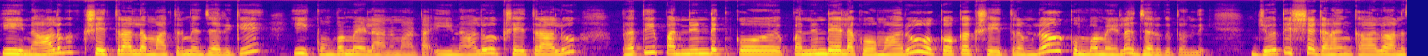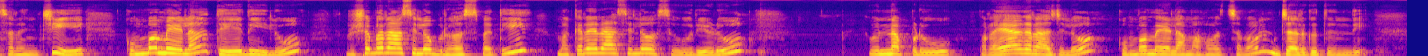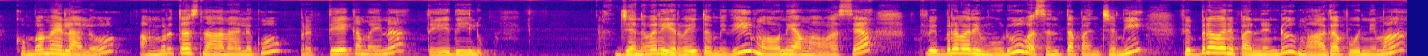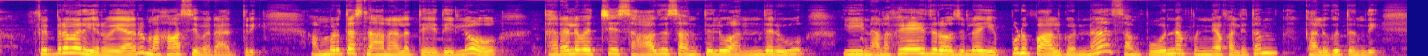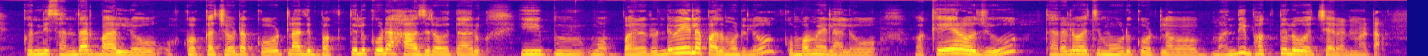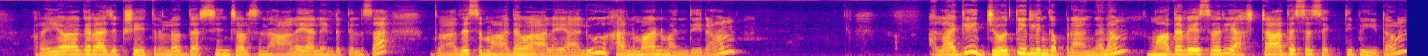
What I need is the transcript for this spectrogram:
ఈ నాలుగు క్షేత్రాల్లో మాత్రమే జరిగే ఈ కుంభమేళ అనమాట ఈ నాలుగు క్షేత్రాలు ప్రతి పన్నెండు కో పన్నెండేళ్ళ కోమారు ఒక్కొక్క క్షేత్రంలో కుంభమేళ జరుగుతుంది. జ్యోతిష్య గణాంకాలు అనుసరించి కుంభమేళ తేదీలు వృషభ రాశిలో బృహస్పతి మకర రాశిలో సూర్యుడు ఉన్నప్పుడు ప్రయాగరాజులో కుంభమేళ మహోత్సవం జరుగుతుంది. కుంభమేళాలో అమృత స్నానాలకు ప్రత్యేకమైన తేదీలు. జనవరి ఇరవై తొమ్మిది మౌని అమావాస్య ఫిబ్రవరి మూడు వసంత పంచమి ఫిబ్రవరి పన్నెండు మాఘ పూర్ణిమ ఫిబ్రవరి ఇరవై ఆరు మహాశివరాత్రి. అమృత స్నానాల తేదీల్లో తరలి వచ్చే సాధు సంతులు అందరూ ఈ నలభై ఐదు రోజుల్లో ఎప్పుడు పాల్గొన్నా సంపూర్ణ పుణ్య ఫలితం కలుగుతుంది. కొన్ని సందర్భాల్లో ఒక్కొక్క చోట కోట్లాది భక్తులు కూడా హాజరవుతారు. ఈ రెండు వేల పదమూడులో కుంభమేళాలో ఒకే రోజు తరలి వచ్చి మూడు కోట్ల మంది భక్తులు వచ్చారనమాట ప్రయాగరాజ క్షేత్రంలో దర్శించవలసిన ఆలయాలు ఏంటో తెలుసా? ద్వాదశ మాధవ ఆలయాలు హనుమాన్ మందిరం అలాగే జ్యోతిర్లింగ ప్రాంగణం మాధవేశ్వరి అష్టాదశ శక్తిపీఠం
